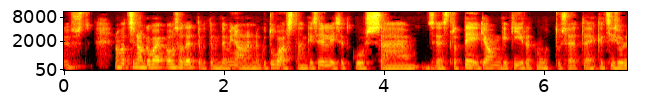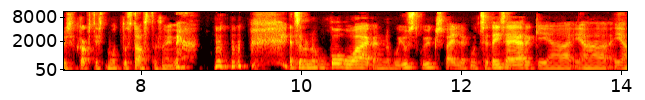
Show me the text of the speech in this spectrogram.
Just, no vot, siin on ka osad ettevõtted, mida mina olen nagu tuvastanudki sellised, kus äh, see strateegia ongi kiired muutused ehk et sisuliselt kaksteist muutust aastas on ju et sul on nagu kogu aeg on nagu justkui üks väljakutse teise järgi ja, ja, ja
